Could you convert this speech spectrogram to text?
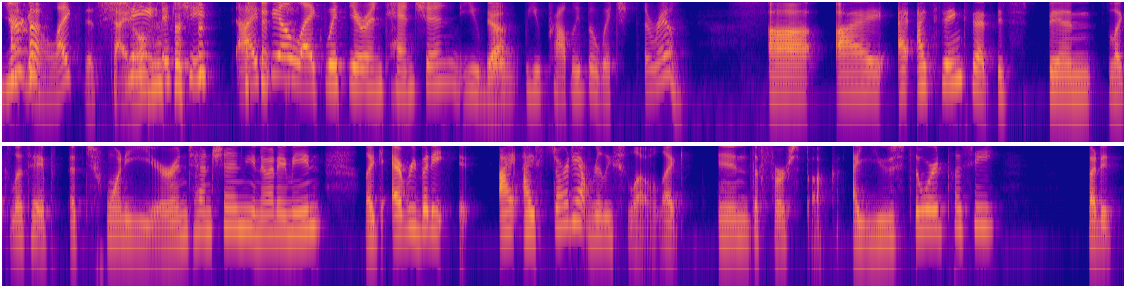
You're gonna like this title. She, she, I feel like with your intention, you be- Yeah. you probably bewitched the room. uh, I, I I think that it's been like let's say a, a 20 year intention. You know what I mean? Like everybody. I I started out really slow. Like in the first book, I used the word pussy, but it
